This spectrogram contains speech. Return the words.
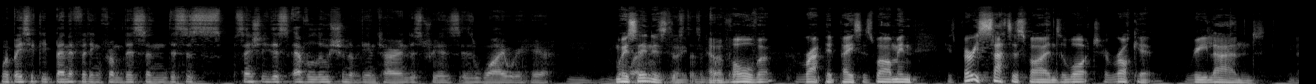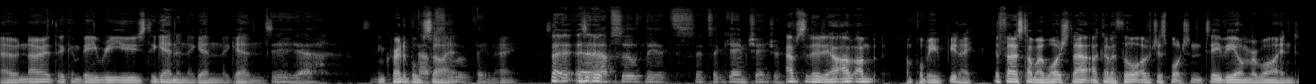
we're basically benefiting from this. And this is essentially this evolution of the entire industry is, is why we're here. Mm. We're seeing is like, you know, evolve at rapid pace as well. I mean, it's very satisfying to watch a rocket re-land. You know, know that can be reused again and again and again. So yeah, it's an incredible Absolutely. sight. You know. So, yeah, absolutely, it's it's a game changer. Absolutely, I, I'm I'm probably you know the first time I watched that I kind of thought I was just watching the TV on rewind.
